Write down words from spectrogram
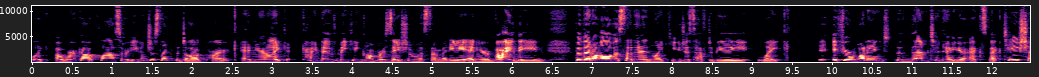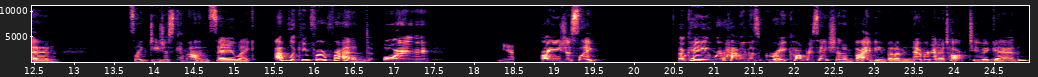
like a workout class or even just like the dog park and you're like kind of making Mhm. conversation with somebody and you're vibing but then all of a sudden like you just have to be like if you're wanting them to know your expectation it's like do you just come out and say like i'm looking for a friend or Yeah. are you just like okay we're having this great conversation and vibing but i'm never going to talk to you again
